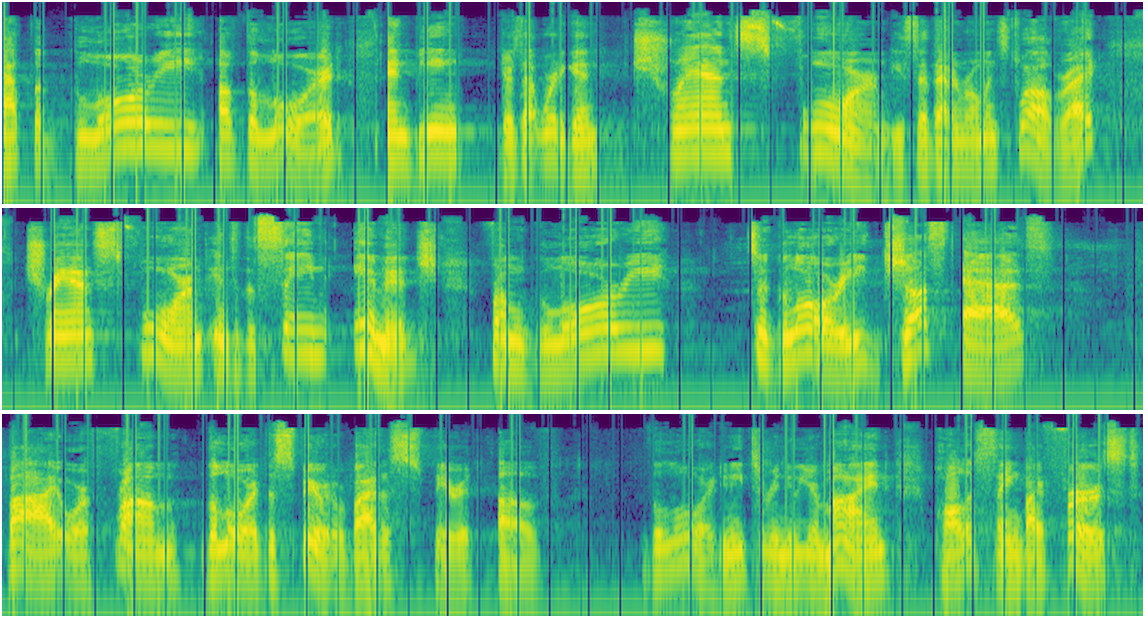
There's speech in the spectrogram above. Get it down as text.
at the glory of the Lord and being, there's that word again, transformed. He said that in Romans 12, right? Transformed into the same image from glory to glory, just as by or from the Lord, the Spirit, or by the Spirit of the Lord. You need to renew your mind. Paul is saying by first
